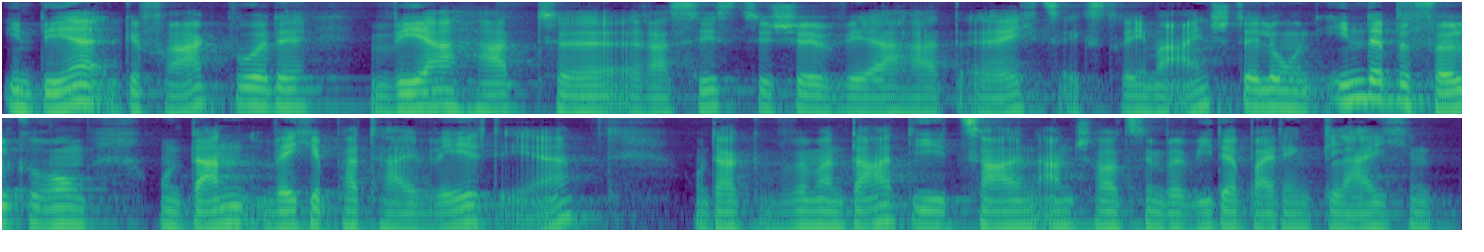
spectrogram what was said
in der gefragt wurde, wer hat äh, rassistische, wer hat rechtsextreme Einstellungen in der Bevölkerung und dann welche Partei wählt er. Und da, wenn man da die Zahlen anschaut, sind wir wieder bei den gleichen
